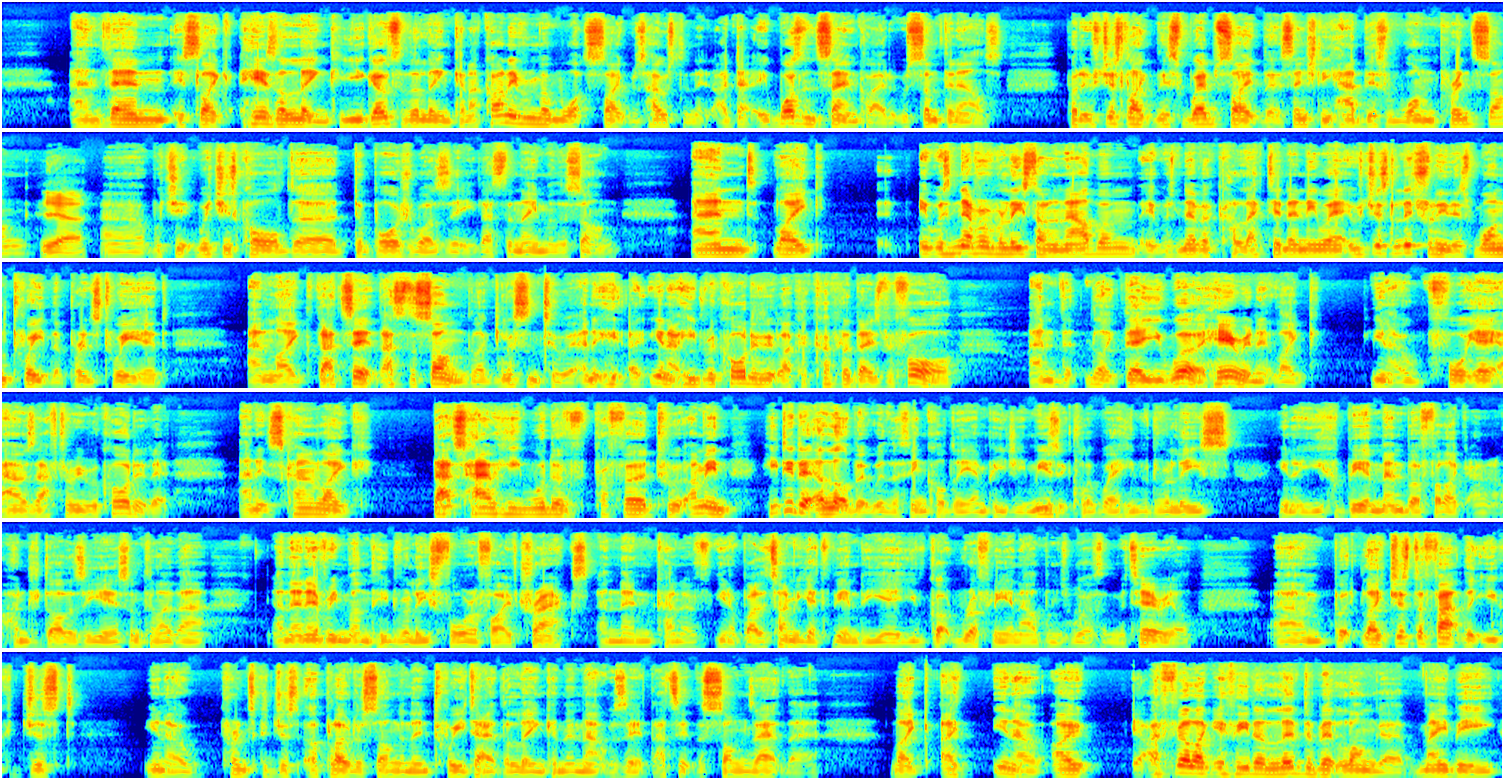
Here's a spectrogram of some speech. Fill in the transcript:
and then it's like here's a link, and you go to the link, and I can't even remember what site was hosting it. I don't, it wasn't SoundCloud, it was something else but it was just like this website that essentially had this one Prince song. Yeah. Uh, which is, which is called uh, Da Bourgeoisie. That's the name of the song, and like it was never released on an album. It was never collected anywhere. It was just literally this one tweet that Prince tweeted, and like that's it. That's the song. Like listen to it, and he, uh, you know, he'd recorded it like a couple of days before, and like there you were hearing it like you know forty eight hours after he recorded it, and it's kind of like that's how he would have preferred to. I mean, he did it a little bit with a thing called the NPG Music Club, where he would release. You know, you could be a member for like I don't know, hundred dollars a year, something like that, and then every month he'd release four or five tracks, and then kind of you know by the time you get to the end of the year, you've got roughly an album's worth of material. Um, but like just the fact that you could just you know Prince could just upload a song and then tweet out the link, and then that was it. That's it. The song's out there. Like I, you know, I I feel like if he'd have lived a bit longer, maybe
